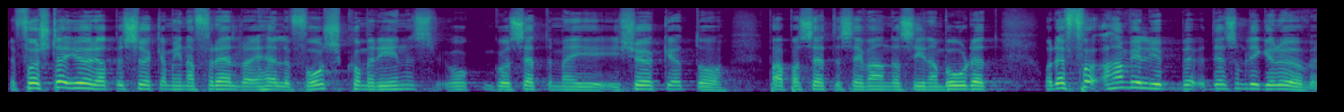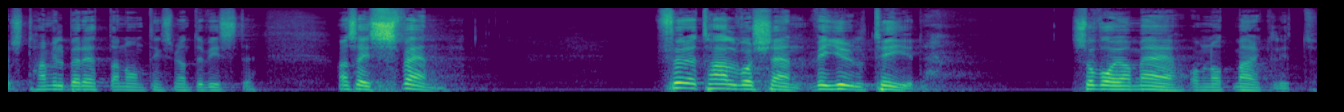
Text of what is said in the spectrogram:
Det första jag gör är att besöka mina föräldrar i Hällefors, kommer in och går och sätter mig i köket och pappa sätter sig vid andra sidan bordet. Och det, för, han vill ju, det som ligger överst, han vill berätta någonting som jag inte visste. Han säger Sven, för ett halvår sedan vid jultid så var jag med om något märkligt.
